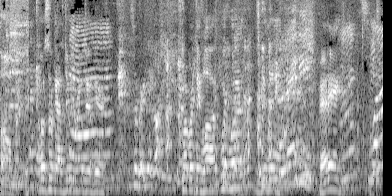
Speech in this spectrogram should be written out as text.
Oh, what's up, guys? Doing the real deal here. It's my birthday vlog. It's my birthday vlog. What, what? Let's get litty. Ready? Ready?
